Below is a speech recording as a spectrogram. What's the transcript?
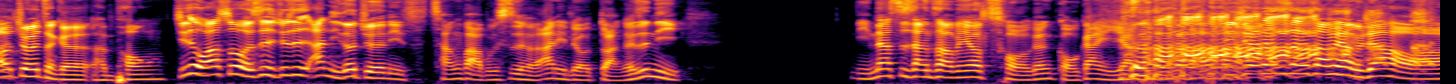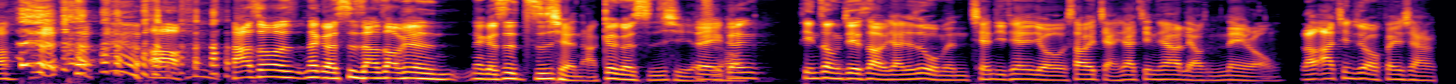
后就会整个很蓬。其实我要说的是，就是啊，你都觉得你长发不适合，啊，你留短，可是你你那四张照片又丑的跟狗干一样，你觉得那四张照片比较好啊？啊，他说那个四张照片那个是之前啊各个时期的，对，跟。听众介绍一下，就是我们前几天有稍微讲一下今天要聊什么内容，然后阿庆就有分享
